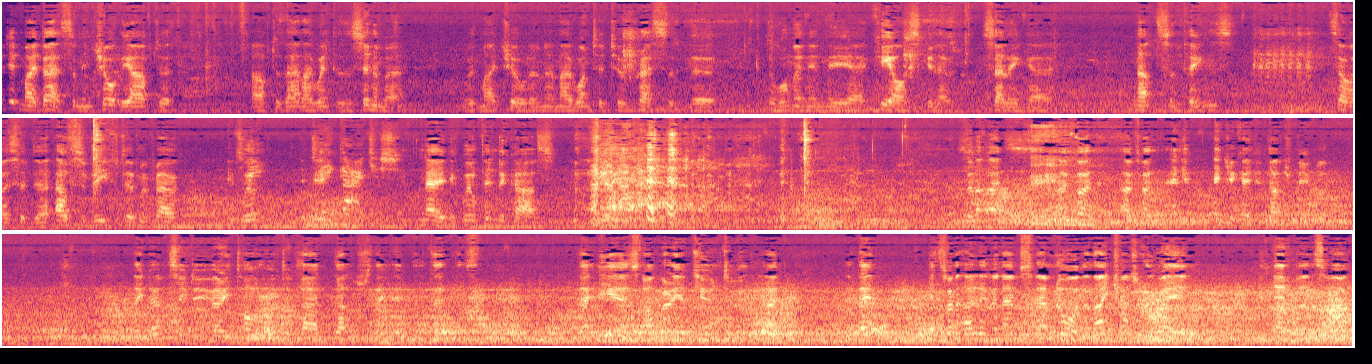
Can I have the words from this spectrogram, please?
I did my best. I mean, shortly after after that, I went to the cinema with my children, and I wanted to impress the the, woman in the uh, kiosk, you know, selling uh, nuts and things. So I said, uh, alsjeblieft, uh, mevrouw, ik wil... Twee kaartjes. Nee, ik wil pindakaas. but I, I find, I find any educated Dutch people, they don't seem to be very tolerant of bad Dutch. They, they, their ear's not very attuned to it. They, it's when I live in Amsterdam North and I chatter away in, in Netherlands. I,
